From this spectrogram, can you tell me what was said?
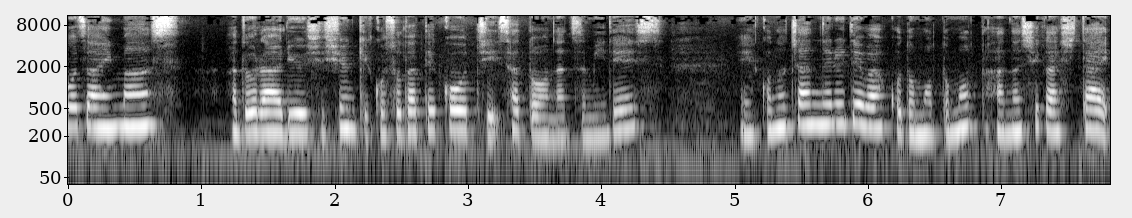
ございます。アドラー流思春期子育てコーチ佐藤夏実です、え、このチャンネルでは子供ともっと話がしたい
